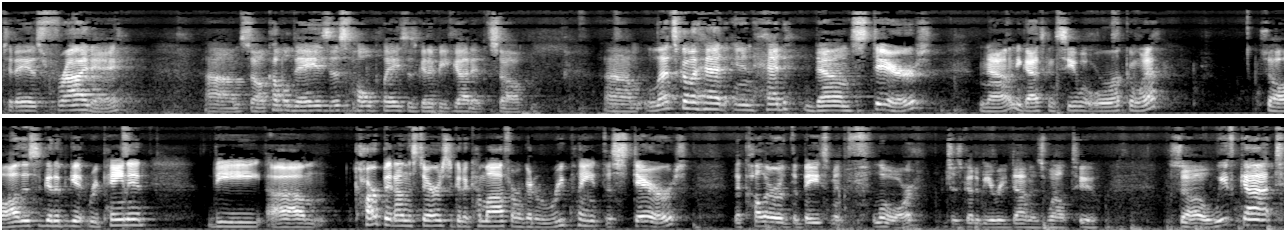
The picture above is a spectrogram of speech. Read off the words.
today is Friday. Um, so a couple days, this whole place is gonna be gutted. So um, let's go ahead and head downstairs now. You guys can see what we're working with. So all this is gonna get repainted. The um, carpet on the stairs is gonna come off and we're gonna repaint the stairs, the color of the basement floor, which is gonna be redone as well too. So we've got,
